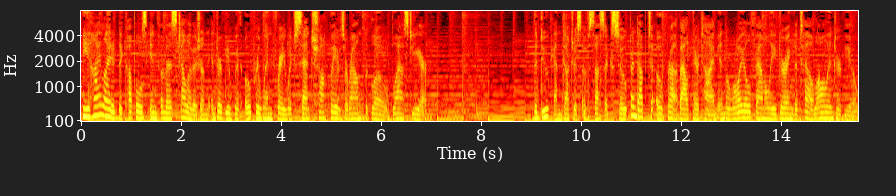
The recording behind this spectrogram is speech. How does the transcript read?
He highlighted the couple's infamous television interview with Oprah Winfrey which sent shockwaves around the globe last year the Duke and Duchess of Sussex opened up to Oprah about their time in the royal family during the tell-all interview.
